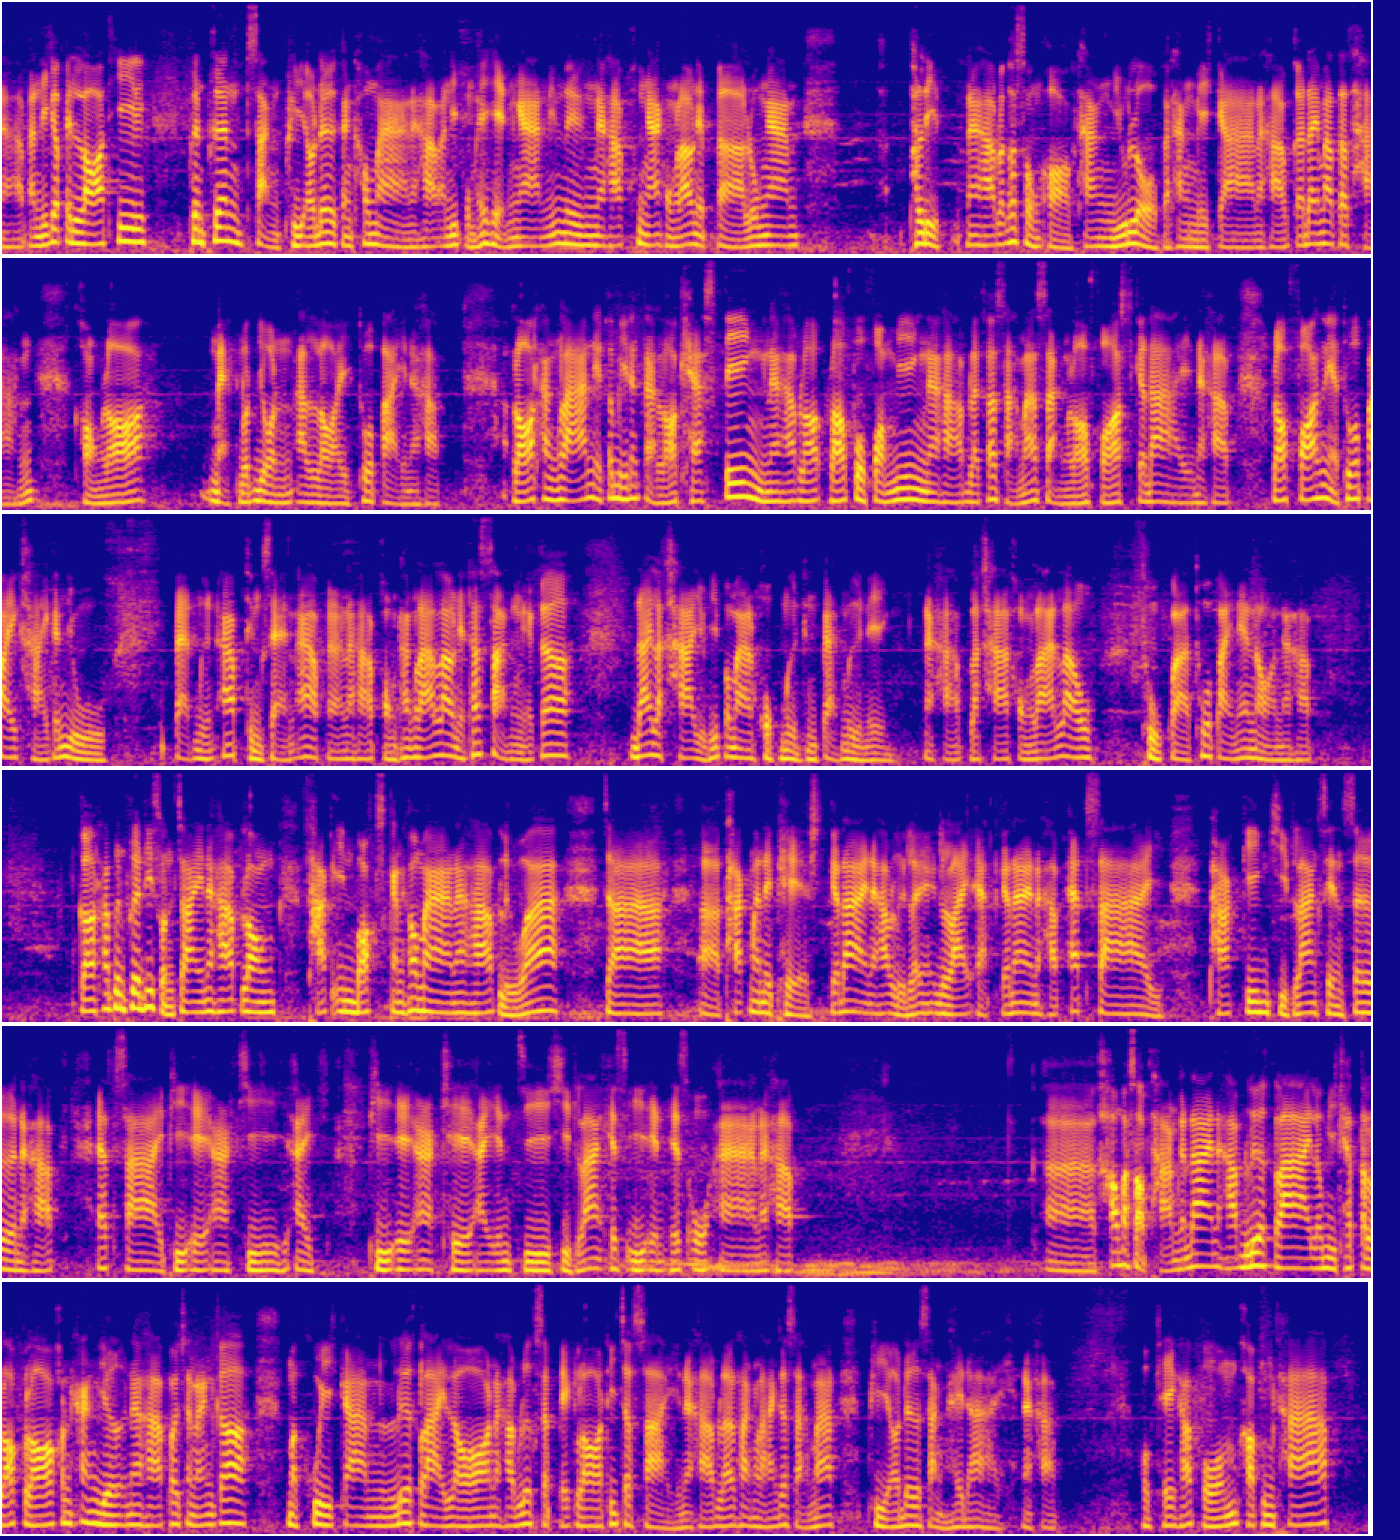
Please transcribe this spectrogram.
นะครับอันนี้ก็เป็นล้อที่เพื่อนๆสั่งพรีออเดอร์กันเข้ามานะครับ อันนี้ผมให้เห็นงานนิดนึงนะครับ งานของเราเนี่ยโรงงานผลิตนะครับ แล้วก็ส่งออกทางยุโรปกับทางอเมริกานะครับ ก็ได้มาตรฐานของล้อ แม็กรถยนต์อัลลอยทั่วไปนะครับล้อทางร้านเนี่ยก็มีตั้งแต่ล้อแคสติ้งนะครับล้อล้อโฟฟอร์มิงนะครับแล้วก็สามารถสั่งล้อฟอสก็ได้นะครับล้อฟอสเนี่ยทั่วไปขายกันอยู่ 80,000 อัพถึงแสนอัพนะครับของทางร้านเราเนี่ยถ้าสั่งเนี่ยก็ได้ราคาอยู่ที่ประมาณ 60,000ถึง80,000 เองนะครับราคาของร้านเราถูกกว่าทั่วไปแน่นอนนะครับ ก็ถ้าเพื่อนๆที่สนใจนะครับ ลองทักอินบ็อกซ์กันเข้ามานะครับ หรือว่าจะทักมาในเพจก็ได้นะครับ หรือไลน์แอดก็ได้นะครับแอดไซน์ parking ขีดล่างเซนเซอร์นะครับแอดไซน์ p a r k i p a r k i n g ขีดล่าง s e n s o r นะครับ เข้ามาสอบถามกันได้นะครับ เลือกลายเรามีแคตตาล็อกล้อค่อนข้างเยอะนะครับ เพราะฉะนั้นก็มาคุยกันเลือกลายล้อนะครับ เลือกสเปคล้อที่จะใส่นะครับ แล้วทางร้านก็สามารถพรีออเดอร์สั่งให้ได้นะครับ โอเคครับผมขอบคุณครับ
